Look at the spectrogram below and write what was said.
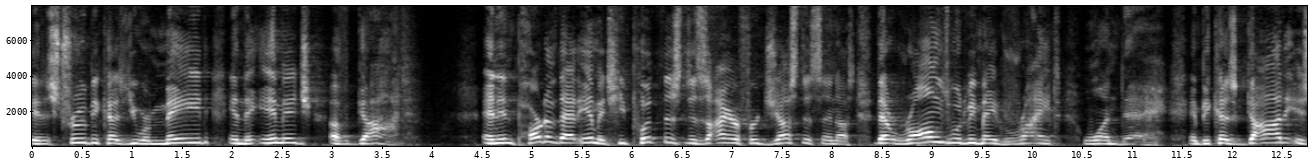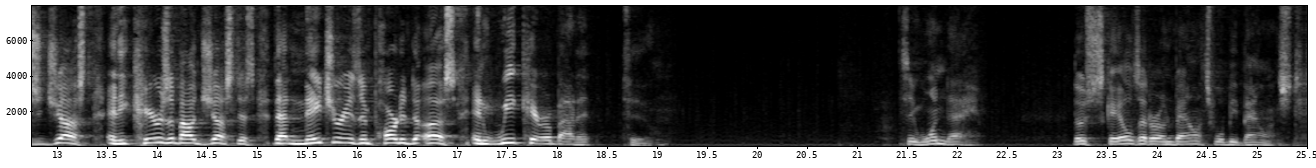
It is true because you were made in the image of God. And in part of that image, he put this desire for justice in us, that wrongs would be made right one day. And because God is just and he cares about justice, that nature is imparted to us and we care about it too. See, one day, those scales that are unbalanced will be balanced.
